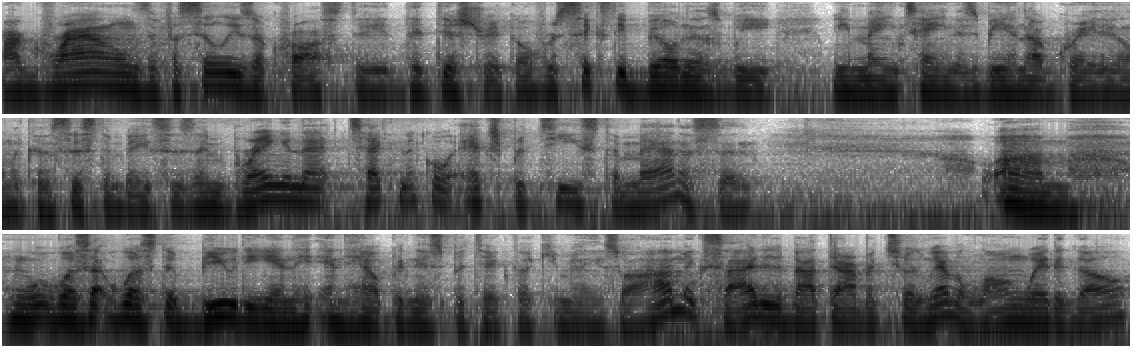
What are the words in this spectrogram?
our grounds and facilities across the, the district. Over 60 buildings we, we maintain is being upgraded on a consistent basis. And bringing that technical expertise to Madison um, was, was the beauty in, in helping this particular community. So I'm excited about the opportunity. We have a long way to go.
